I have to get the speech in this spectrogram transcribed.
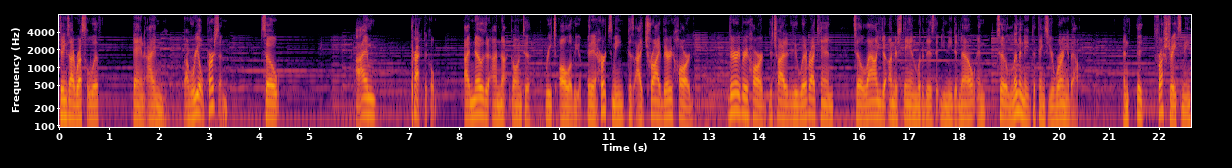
things I wrestle with, and I'm a real person. So I'm practical. I know that I'm not going to reach all of you. And it hurts me because I try very hard, very, very hard to try to do whatever I can to allow you to understand what it is that you need to know and to eliminate the things you're worrying about. And it frustrates me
